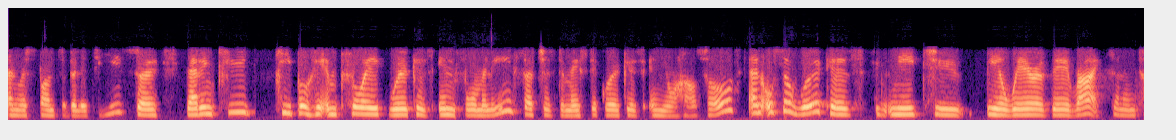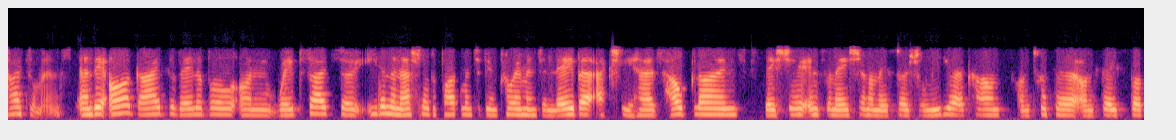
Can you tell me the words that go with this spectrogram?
and responsibilities. So, that includes people who employ workers informally, such as domestic workers in your household, and also workers need to be aware of their rights and entitlements. And there are guides available on websites. So even the National Department of Employment and Labor actually has helplines. They share information on their social media accounts, on Twitter, on Facebook.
